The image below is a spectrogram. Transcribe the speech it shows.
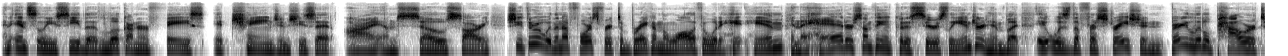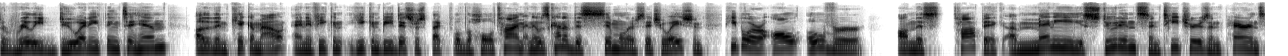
And instantly you see the look on her face, it changed. And she said, I am so sorry. She threw it with enough force for it to break on the wall. If it would have hit him in the head or something, it could have seriously injured him. But it was the frustration, very little power to really do anything to him other than kick him out and if he can he can be disrespectful the whole time and it was kind of this similar situation people are all over on this topic uh, many students and teachers and parents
